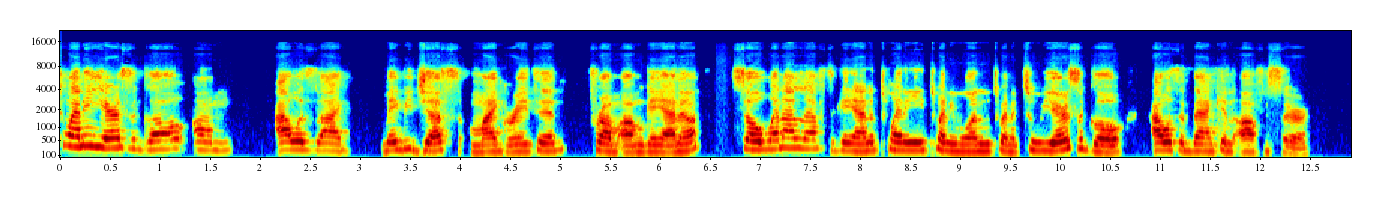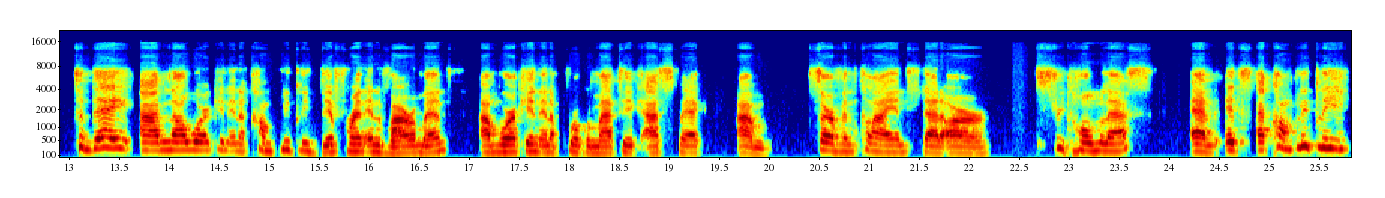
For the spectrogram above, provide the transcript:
20 years ago, um, I was like maybe just migrated from um, Guyana. So when I left Guyana 20, 21, 22 years ago, I was a banking officer. Today, I'm now working in a completely different environment. I'm working in a programmatic aspect. I'm serving clients that are street homeless. And it's a completely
